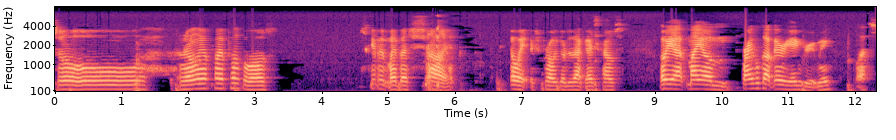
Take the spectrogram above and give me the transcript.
So I only have five Pokeballs. Let's give it my best shot. Oh wait, I should probably go to that guy's house. Oh yeah, my um rival got very angry at me last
